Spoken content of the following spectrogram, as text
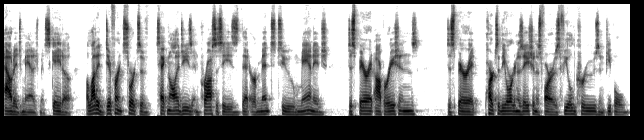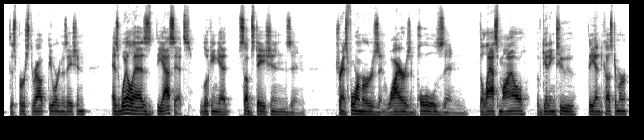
outage management, SCADA, a lot of different sorts of technologies and processes that are meant to manage disparate operations, disparate parts of the organization as far as field crews and people dispersed throughout the organization, as well as the assets, looking at substations and transformers and wires and poles and the last mile of getting to the end customer.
